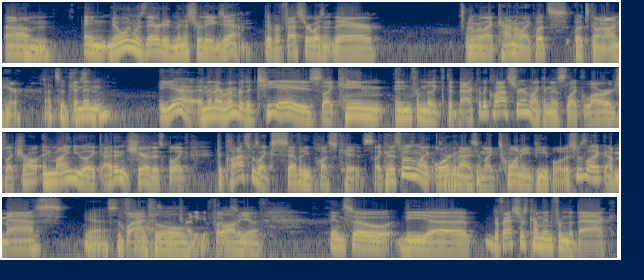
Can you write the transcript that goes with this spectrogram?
Um, mm-hmm. and no one was there to administer the exam. The professor wasn't there and we're like kind of like what's what's going on here that's interesting and then yeah and then i remember the tas like came in from the, like the back of the classroom like in this like large lecture hall and mind you like i didn't share this but like the class was like 70 plus kids like this wasn't like organizing like 20 people this was like a mass yeah substantial trying to get folks, body yeah. of and so the uh, professors come in from the back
